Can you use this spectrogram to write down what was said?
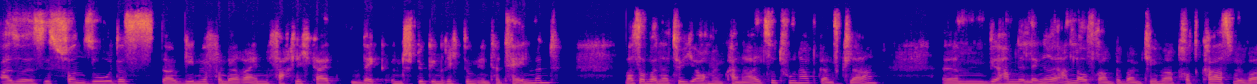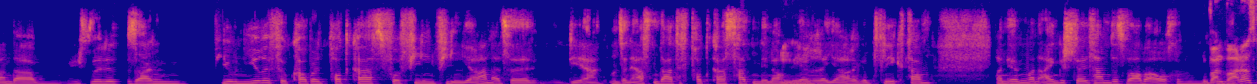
also es ist schon so, dass da gehen wir von der reinen Fachlichkeit weg ein Stück in Richtung Entertainment, was aber natürlich auch mit dem Kanal zu tun hat, ganz klar. Ähm, wir haben eine längere Anlauframpe beim Thema Podcast. Wir waren da, ich würde sagen, Pioniere für Corporate Podcasts vor vielen, vielen Jahren, als wir die, unseren ersten Dativ-Podcast hatten, den auch mhm. mehrere Jahre gepflegt haben, dann irgendwann eingestellt haben. Das war aber auch. Wann war das?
